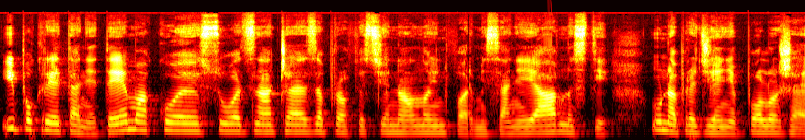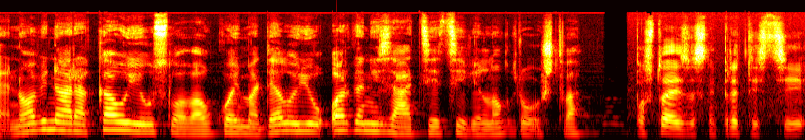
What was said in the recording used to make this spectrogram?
i pokretanje tema koje su od značaja za profesionalno informisanje javnosti, unapređenje položaja novinara kao i uslova u kojima deluju organizacije civilnog društva. Postoje izvesni pritisci e,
